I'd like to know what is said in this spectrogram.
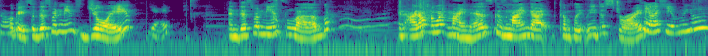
So, Okay, so this one means joy, Yay. and this one means love. And I don't know what mine is, because mine got completely destroyed. Can I see them again?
